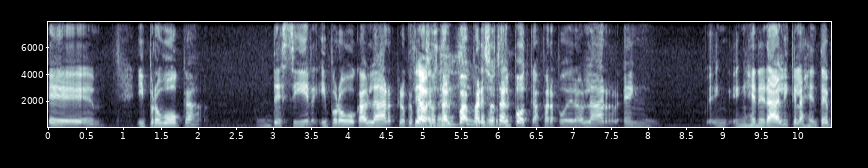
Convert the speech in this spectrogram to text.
Eh, y provoca decir y provoca hablar, creo que Sí, a para, eso veces está, el, para eso está el podcast, para poder hablar en, en, en general y que la gente,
